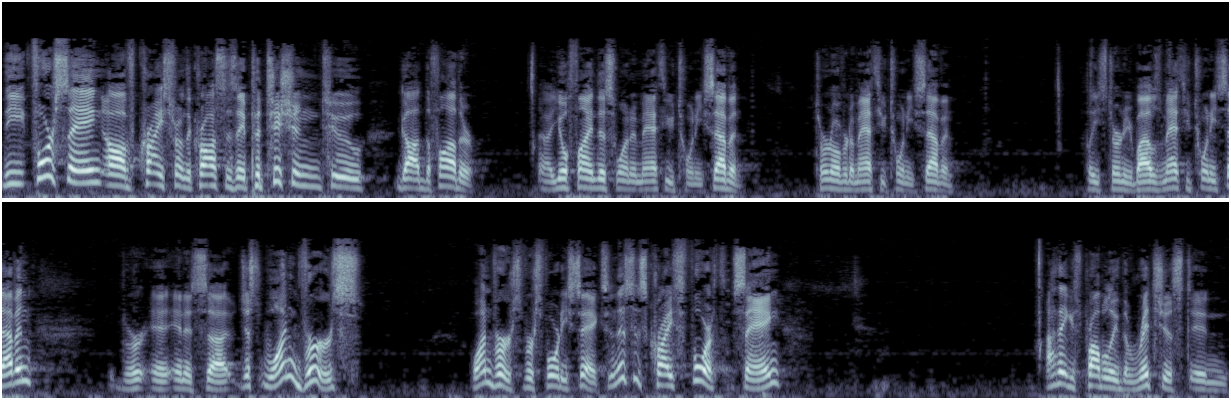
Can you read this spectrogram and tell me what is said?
The fourth saying of Christ from the cross is a petition to God the Father. Uh, you'll find this one in Matthew 27. Turn over to Matthew 27. Please turn your Bibles Matthew 27. And it's uh, just one verse, one verse, verse 46. And this is Christ's fourth saying. I think it's probably the richest in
